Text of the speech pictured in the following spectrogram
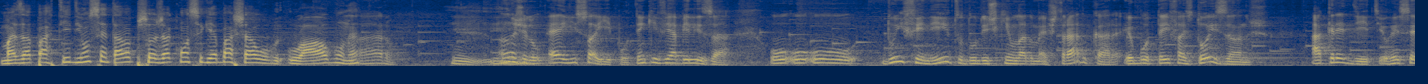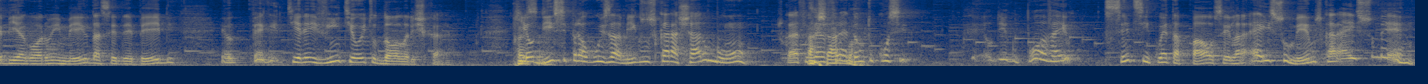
mas a partir de um centavo a pessoa já conseguia baixar o, o álbum, né? Claro. E, e... Ângelo, é isso aí, pô. Tem que viabilizar. O, o, o, do infinito, do disquinho lá do mestrado, cara, eu botei faz dois anos. Acredite, eu recebi agora um e-mail da CD Baby. Eu peguei, tirei 28 dólares, cara. Que pois eu é. disse para alguns amigos, os caras acharam bom. Os caras fizeram, acharam Fredão, bom. tu conseguiu. Eu digo, pô, velho, 150 pau, sei lá. É isso mesmo, os caras, é isso mesmo.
